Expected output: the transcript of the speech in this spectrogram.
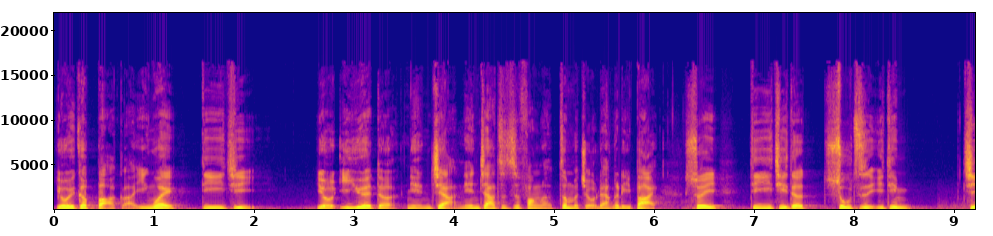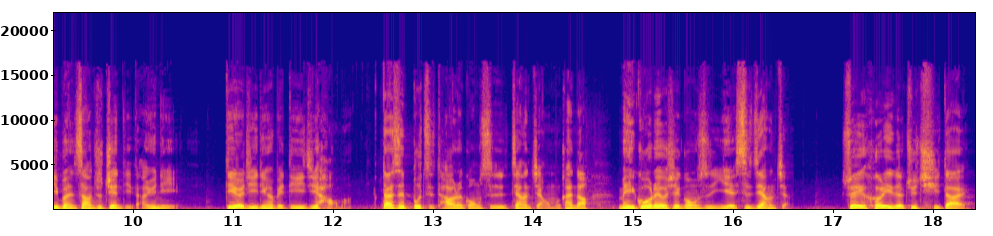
有一个 bug 啊，因为第一季有一月的年假，年假这次放了这么久，两个礼拜，所以第一季的数字一定基本上就见底了，因为你第二季一定会比第一季好嘛。但是不止台湾的公司这样讲，我们看到美国的有些公司也是这样讲，所以合理的去期待。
